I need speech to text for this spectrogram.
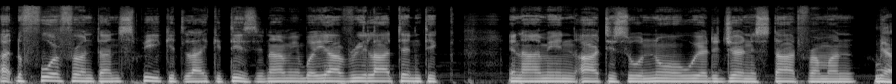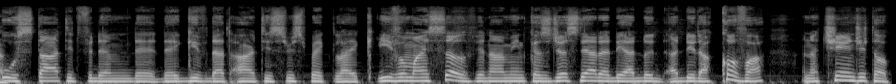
at the forefront and speak it like it is, you know what I mean? But you have real authentic, you know what I mean, artists who know where the journey start from and Yeah. who started for them, they, they give that artist respect. Like even myself, you know what I mean? Because just the other day I did, I did a cover and I changed it up.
